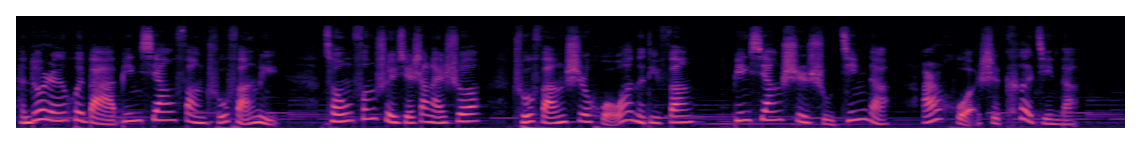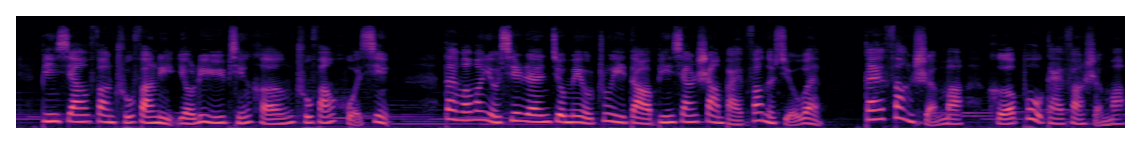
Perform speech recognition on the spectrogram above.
很多人会把冰箱放厨房里，从风水学上来说，厨房是火旺的地方。冰箱是属金的，而火是克金的。冰箱放厨房里有利于平衡厨房火性，但往往有些人就没有注意到冰箱上摆放的学问，该放什么和不该放什么。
